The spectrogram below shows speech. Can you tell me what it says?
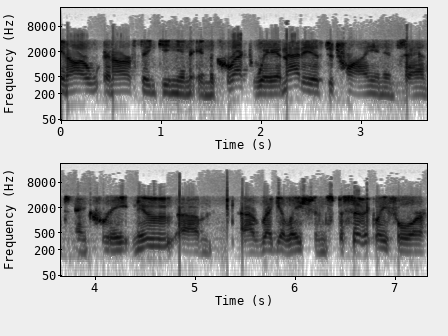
in our in our thinking in, in the correct way, and that is to try and incent and create new. Um, uh, regulations specifically for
